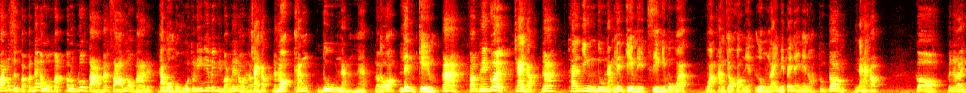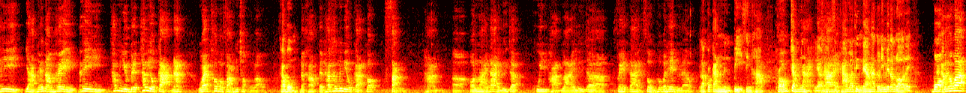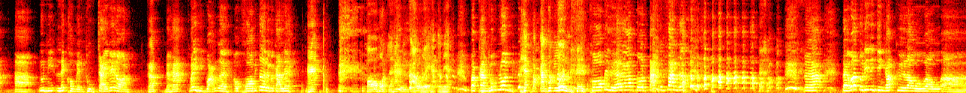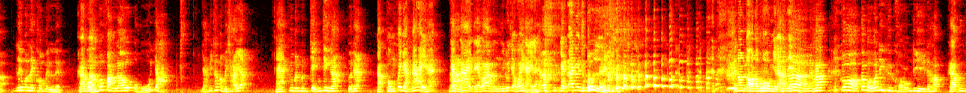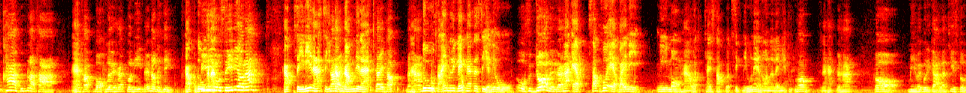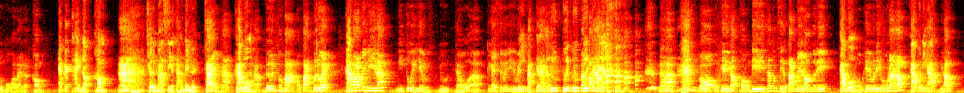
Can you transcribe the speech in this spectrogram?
ฟังรู้สึกแบบมันได้อารมณ์อะอารมณ์ร่วมตามนะซาวที่ออกมาเนี่ยครับผมโอ้โหตัวนี้เนี่ยไม่ผิดหวังแน่นอนครับ ใช่ครับนะฮะเหมาะทั้งดูหนังนะฮะแล้วก็แล้วก็เล่นเกมอ่าฟังเพลงด้วย ใช่ครับนะ ถ้ายิ่งดูหนังเล่นเกมนี่เสียงนี้ผมว่าวางข้างจอคอมเนี่ยหลงไหลไม่ไปไหนแน่นอน ถูกต้องนะฮะนะครับ ก็เป็นอะไรที่อยากแนะนำให้ให้ถ้ามีอยู่ถ้ามีโอกาสนะ แวะเข้ามาฟังที่ช็อปของเราครับผม นะครับ แต่ถ้าท่านไม่มีโอกาสก็สั่งผ่านเออออนไลน์ได้ หรือจะคุยผ่านไลน์หรือจะเฟซได้ส่งทั่วประเทศอยู่แล้ว รับประกัน 1 ปีสินค้า พร้อมจำหน่ายแล้วใช่นะสินค้ามาถึงแล้วนะตัวนี้ไม่ต้องรอเลย บอกนะครับเลยครับว่า อ่ารุ่นนี้เล็กคอมเมนต์ถูกใจแน่นอนครับนะฮะไม่ผิดหวังเลยเอาคอพีเตอร์เลยประกันเลย ฮะคอหดแล้วฮะเป็นเต่าเลยฮะตอนเนี้ยประกันทุกรุ่น ประกันทุกรุ่น คอไม่เหลือนะครับโดนตัดจนสั้นแล้วนะฮะแต่ว่าตัวนี้จริง ๆ ครับ คือเราเราอ่าเรียกว่าเล็กคอมเมนต์เลยครับผมเพราะฟังแล้วโอ้โหอยาก อยากให้ท่านเอาไปใช้อะฮะคือมันมันเจ๋งจริงนะตัวเนี้ย ครับผมก็อยากได้ฮะ อยากอ่าได้แต่ว่ามันไม่รู้จะเอาไว้ไหนแล้วฮะอยากได้เป็นทุกรุ่นเลย จะนอนกอดลำโพงอยู่แล้วเนี่ยเออนะฮะก็ต้องบอกว่านี่คือของดีนะครับครับ คุ้มค่าคุ้มราคาอะนะครับบอกเลยฮะตัวนี้แนะนำจริงครับๆดูมีขนาอดยู่สีเดียวนะ ครับสีนี้นะฮะสีใช่ ดำๆนี่แหละใช่ครับนะฮะดูสายมันเล็กๆนะแต่เสียงเนี่ยโอ้โหโอ้สุดยอดเลยนะถ้าแอบซับเฟอร์แอบไว้นี่ มีมองหาว่าใช้ซับแบบสิบนิ้วแน่นอนอะไรเงี้ยถูกต้องนะฮะ นะฮะ ก็มีไว้บริการแล้วที่ s t o r e o p o n o n l i n e c o m a p p t i e c o m อ่าเชิญมาเสียตังค์ได้เลย ใช่ฮะครับผม นะครับเดินเข้ามาเอาตังค์มาด้วยครับ ถ้าไม่มีนะ มีตู้ ATM อยู่แถวเอ่อใกล้ๆเซเว่นอีเลฟเว่นมีบัตรก็ได้ครับรูดปื๊ดรูดปื๊ดได้อะ นะฮะฮะ ก็โอเคครับของดีท่านต้องเสียตังค์แน่นอนตัวนี้ ครับผม โอเค วันนี้ขอบคุณมากครับ ครับสวัสดีครับ สวัสดีครับ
